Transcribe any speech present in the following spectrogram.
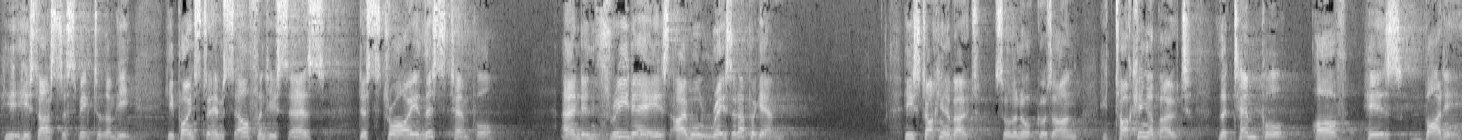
he, he starts to speak to them. He, he points to himself and he says, Destroy this temple, and in three days I will raise it up again. He's talking about, so the note goes on, he's talking about the temple of his body.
